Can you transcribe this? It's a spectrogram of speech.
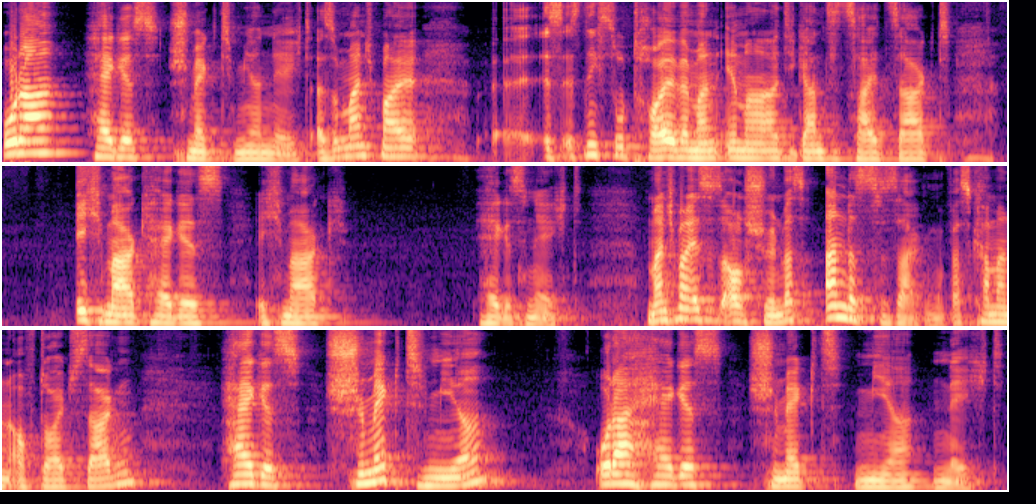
oder Haggis schmeckt mir nicht. Also manchmal es ist nicht so toll, wenn man immer die ganze Zeit sagt, ich mag Haggis, ich mag Haggis nicht. Manchmal ist es auch schön, was anders zu sagen. Was kann man auf Deutsch sagen? Haggis schmeckt mir oder Haggis schmeckt mir nicht.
